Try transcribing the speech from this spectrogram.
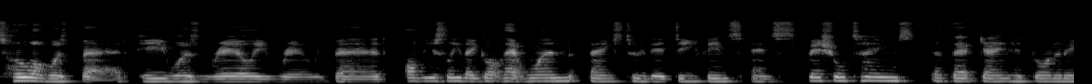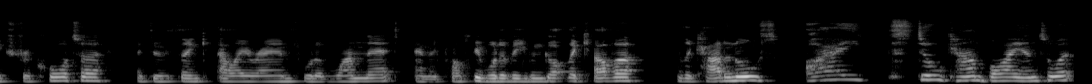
Tua was bad. He was really, really bad. Obviously, they got that win thanks to their defense and special teams. If that game had gone an extra quarter, I do think LA Rams would have won that, and they probably would have even got the cover for the Cardinals. I still can't buy into it.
